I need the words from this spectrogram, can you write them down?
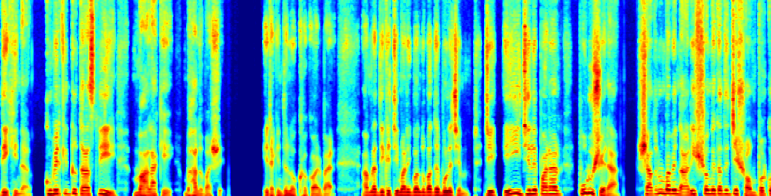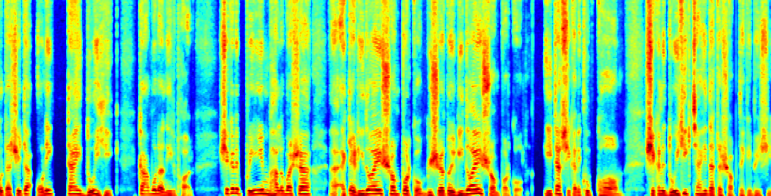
দেখি না। কুবের কিন্তু তার স্ত্রী মালাকে ভালোবাসে। এটা কিন্তু লক্ষ্য করবার আমরা দেখেছি মানিক বন্দ্যোপাধ্যায় বলেছেন যে এই জেলে পাড়ার পুরুষেরা সাধারণভাবে নারীর সঙ্গে তাদের যে সম্পর্কটা সেটা অনেকটাই দৈহিক কামনা নির্ভর সেখানে প্রেম ভালোবাসা একটা হৃদয়ের সম্পর্ক বিশেষত হৃদয়ের সম্পর্ক এটা সেখানে খুব কম। সেখানে দৈহিক চাহিদাটা সব থেকে বেশি।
